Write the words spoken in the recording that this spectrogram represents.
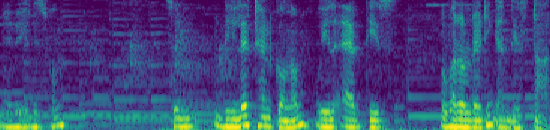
Maybe this one so in the left hand column we'll add this overall rating and this star.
